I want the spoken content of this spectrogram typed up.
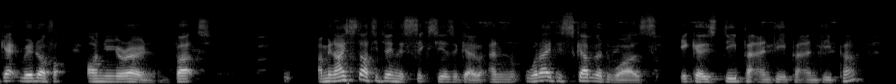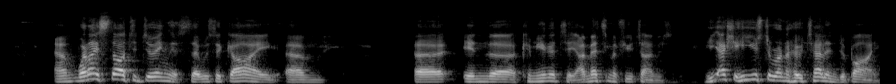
get rid of on your own, but I mean, I started doing this six years ago, and what I discovered was it goes deeper and deeper and deeper. And when I started doing this, there was a guy um, uh, in the community. I met him a few times. He actually he used to run a hotel in Dubai,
